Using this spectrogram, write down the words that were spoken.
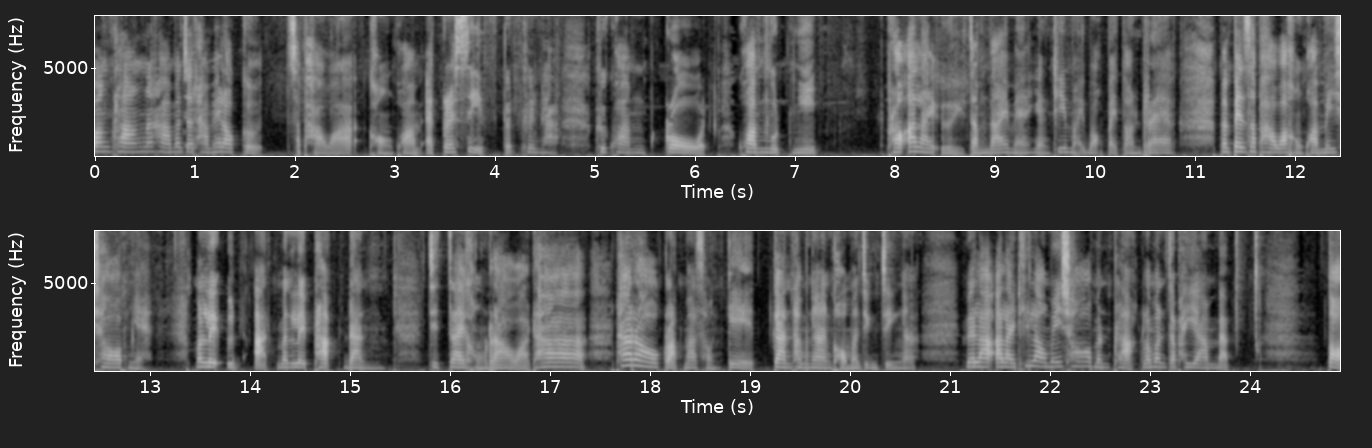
บางครั้งนะคะมันจะทำให้เราเกิด สภาวะของความ aggressive เกิดขึ้นค่ะ คือความโกรธ ความหงุดหงิด เพราะอะไรเอ่ยจำได้ไหมอย่างที่ไหมบอกไปตอนแรก มันเป็นสภาวะของความไม่ชอบไงมันเลยอึดอัด มันเลยผลักดันจิตใจของเราอะถ้าถ้าเรากลับมาสังเกตการทำงานของมันจริง ๆอะเวลาอะไรที่เราไม่ชอบมันผลักแล้วมันจะพยายามแบบต่อ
